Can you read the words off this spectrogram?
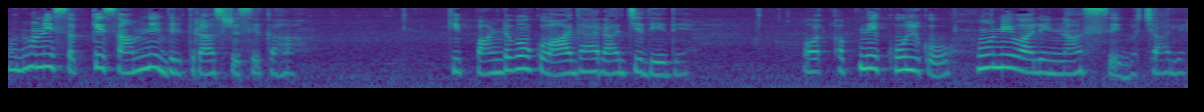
उन्होंने सबके सामने धृतराष्ट्र से कहा कि पांडवों को आधा राज्य दे दें और अपने कुल को होने वाले नाश से बचा लें।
